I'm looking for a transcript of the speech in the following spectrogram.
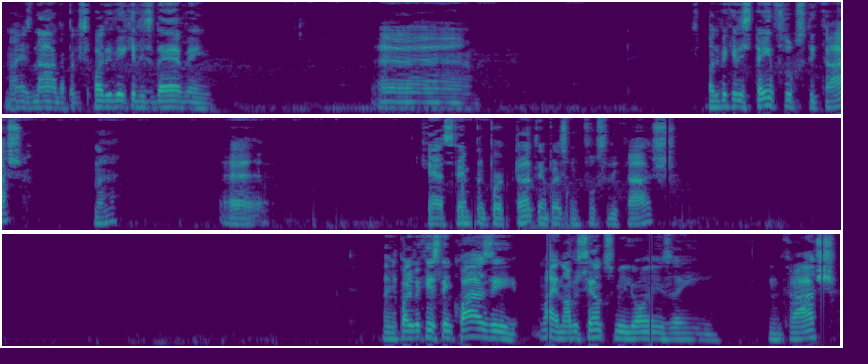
mas nada, porque você pode ver que eles devem. É, você pode ver que eles têm fluxo de caixa, né? É, que é sempre importante, a empresa com fluxo de caixa. A gente pode ver que eles têm quase mais 900 milhões em, em caixa,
